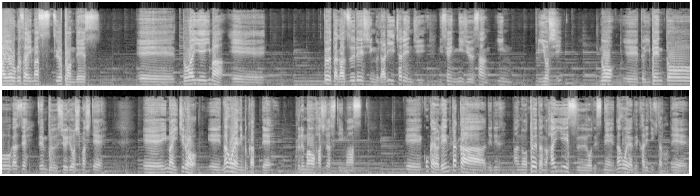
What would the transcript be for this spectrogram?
はようございます。つよぽんです。えー、とはいえ今、えー、トヨタガズーレーシングラリーチャレンジ2023 in 三好の、えー、とイベントが全部終了しまして、えー今一路、えー名古屋に向かって車を走らせています。えー今回はレンタカーでね、あの、トヨタのハイエースをですね、名古屋で借りてきたので、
